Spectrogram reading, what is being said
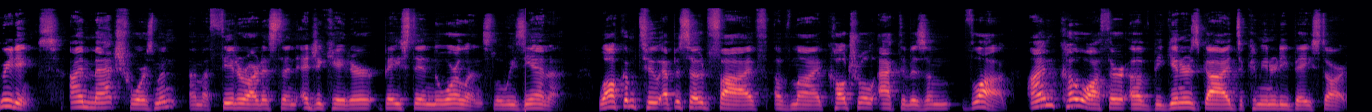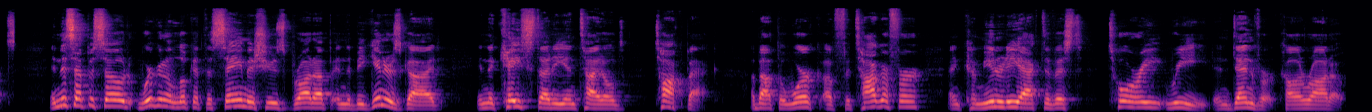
Greetings. I'm Matt Schwarzman. I'm a theater artist and educator based in New Orleans, Louisiana. Welcome to episode 5 of my cultural activism vlog. I'm co author of Beginner's Guide to Community Based Arts. In this episode, we're going to look at the same issues brought up in the Beginner's Guide in the case study entitled Talkback about the work of photographer and community activist Tori Reed in Denver, Colorado.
